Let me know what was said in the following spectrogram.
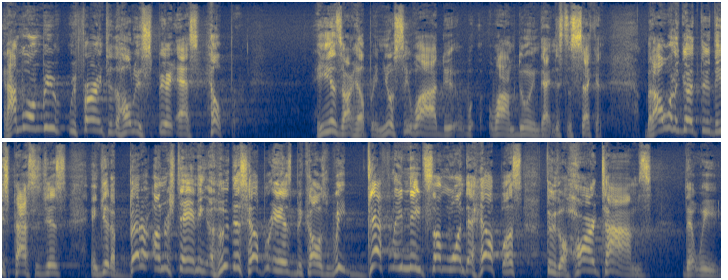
And I'm going to be referring to the Holy Spirit as helper. He is our helper, and you'll see why, I do, why I'm doing that in just a second. But I want to go through these passages and get a better understanding of who this helper is because we definitely need someone to help us through the hard times that we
